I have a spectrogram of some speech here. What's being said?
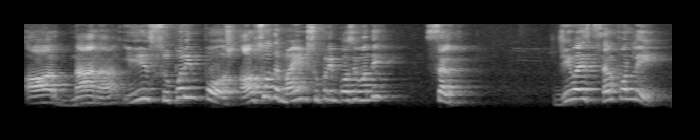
or jnana is superimposed. Also, the mind superimposing on the self. Jiva is self only.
